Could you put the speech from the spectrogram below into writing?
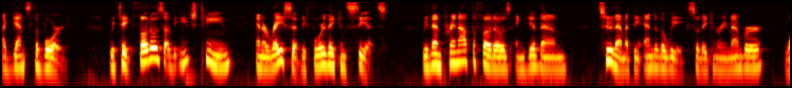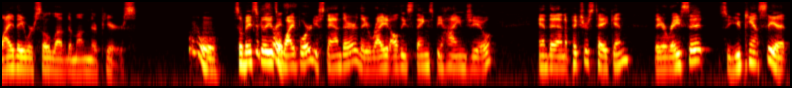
against the board. We take photos of each teen and erase it before they can see it. We then print out the photos and give them to them at the end of the week so they can remember why they were so loved among their peers. Hmm. So basically, That's it's nice. a whiteboard. You stand there, they write all these things behind you, and then a picture's taken. They erase it so you can't see it,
